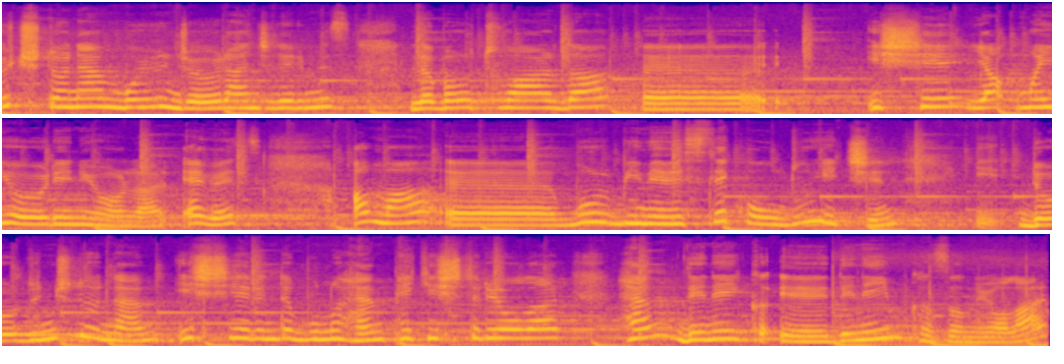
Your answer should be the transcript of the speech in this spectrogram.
3 dönem boyunca öğrencilerimiz laboratuvarda e, işi yapmayı öğreniyorlar. Evet ama e, bu bir meslek olduğu için dördüncü dönem iş yerinde bunu hem pekiştiriyorlar hem deney e, deneyim kazanıyorlar.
